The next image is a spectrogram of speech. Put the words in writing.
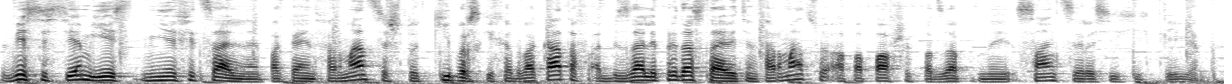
Вместе с тем есть неофициальная пока информация, что кипрских адвокатов обязали предоставить информацию о попавших под западные санкции российских клиентах.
